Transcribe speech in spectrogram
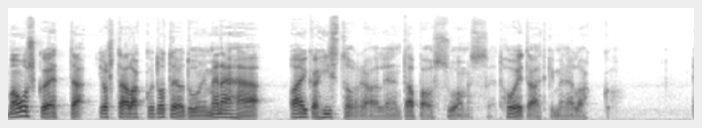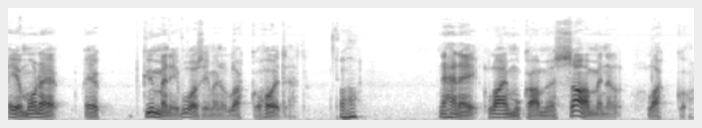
mä uskon, että jos tämä lakko toteutuu, niin me nähdään aika historiallinen tapaus Suomessa, että hoitajatkin menee lakkoon. Ei ole, mone, ei ole kymmeniä vuosia mennyt lakkoon hoitajat. Oho. Nehän ei lain mukaan myös saa mennä lakkoon.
